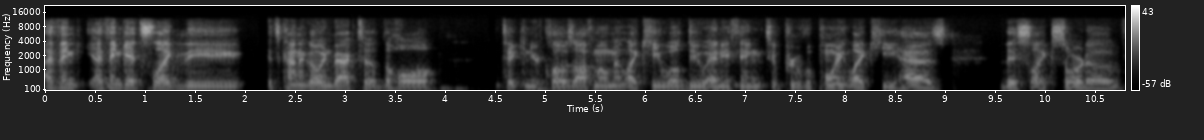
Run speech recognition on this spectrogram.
I think I think it's like the it's kind of going back to the whole taking your clothes off moment. Like he will do anything to prove a point. Like he has this like sort of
